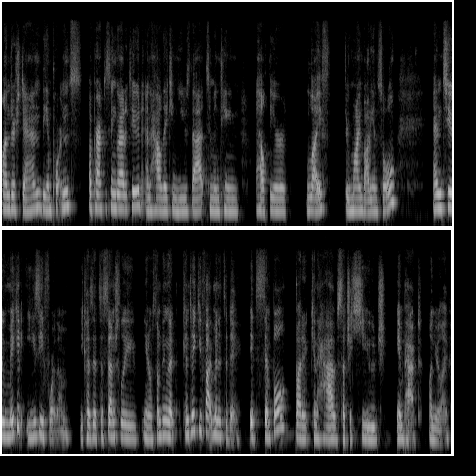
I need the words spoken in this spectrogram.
understand the importance of practicing gratitude and how they can use that to maintain a healthier life through mind, body, and soul and to make it easy for them because it's essentially you know something that can take you five minutes a day. It's simple but it can have such a huge impact on your life.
